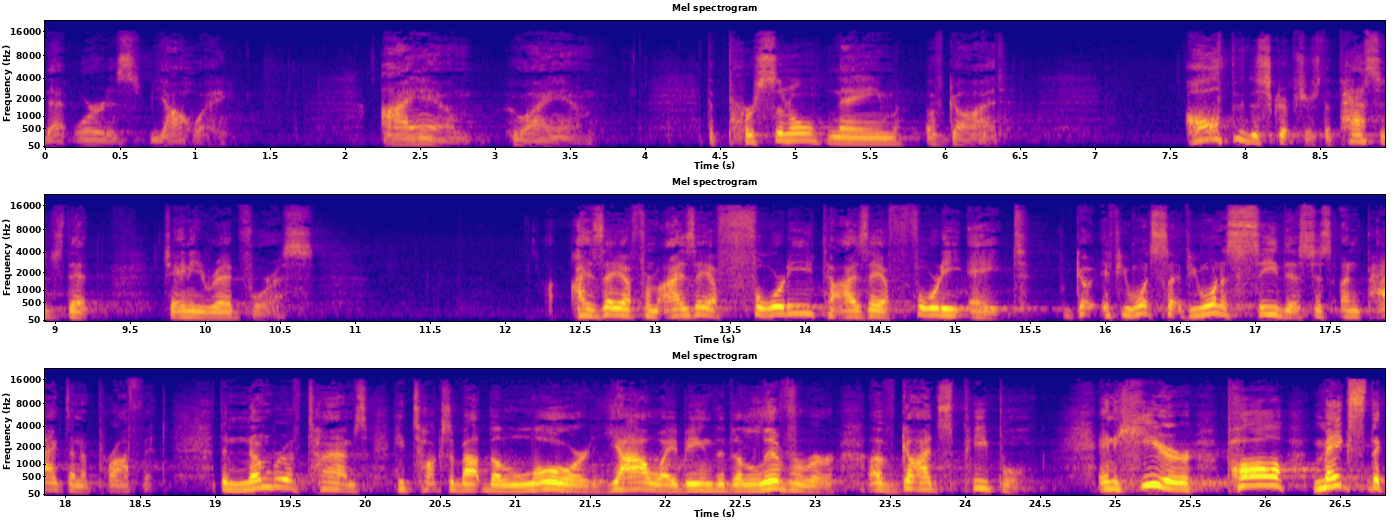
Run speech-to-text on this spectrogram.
That word is Yahweh. I am who I am. The personal name of God. All through the scriptures, the passage that Janie read for us. Isaiah, from Isaiah 40 to Isaiah 48, Go, if, you want, if you want to see this just unpacked in a prophet, the number of times he talks about the Lord, Yahweh, being the deliverer of God's people. And here, Paul makes the,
